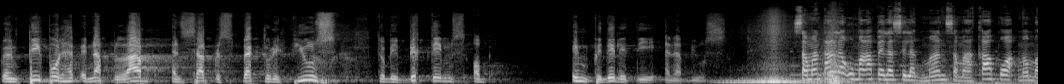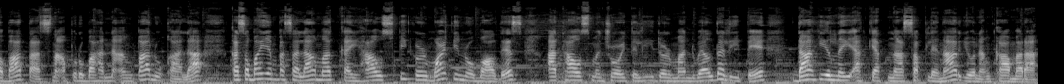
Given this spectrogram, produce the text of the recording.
when people have enough love and self-respect to refuse to be victims of infidelity and abuse. Samantala, umaapela si Lagman sa mga kapwa mamabatas na aprubahan na ang panukala kasabay ang pasalamat kay House Speaker Martin Romualdez at House Majority Leader Manuel Dalipe dahil naiakyat na sa plenaryo ng Kamara.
